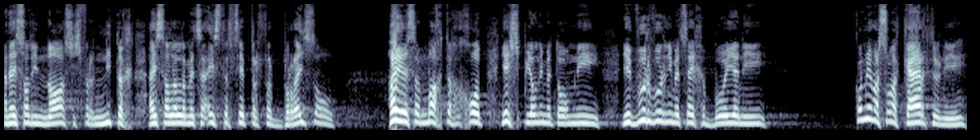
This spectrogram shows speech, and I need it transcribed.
en hy sal die nasies vernietig. Hy sal hulle met sy eysterscepter verbrysel. Hy is 'n magtige God. Jy speel nie met hom nie. Jy woerwoer nie met sy gebooie nie. Kom nie maar sommer kerk toe nie.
